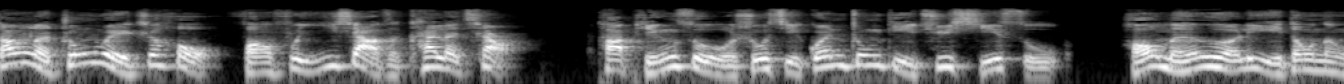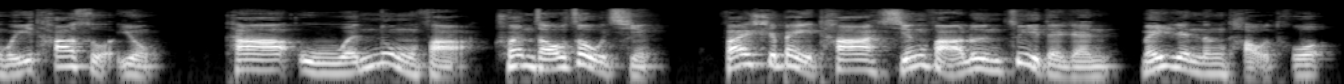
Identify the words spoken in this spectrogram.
当了中尉之后，仿佛一下子开了窍。他平素熟悉关中地区习俗，豪门恶吏都能为他所用。他舞文弄法，穿凿奏请，凡是被他刑法论罪的人，没人能逃脱。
